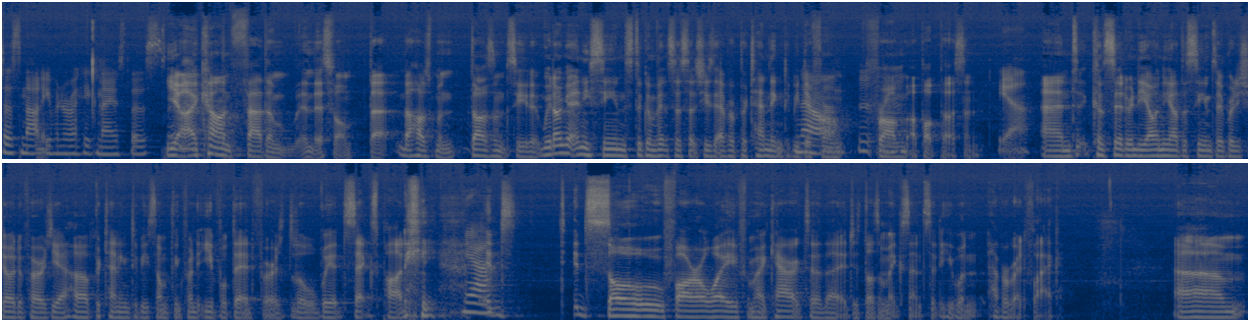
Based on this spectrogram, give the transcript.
does not even recognize this Yeah, I can't fathom in this film that the husband doesn't see it. We don't get any scenes to convince us that she's ever pretending to be No. different from a pod person. yeah And considering the only other scenes they really showed of her is, yeah, her pretending to be something from the Evil Dead for a little weird sex party. yeah it's it's so far away from her character that it just doesn't make sense that he wouldn't have a red flag. Um,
